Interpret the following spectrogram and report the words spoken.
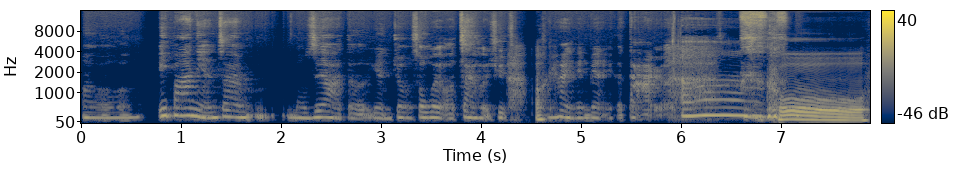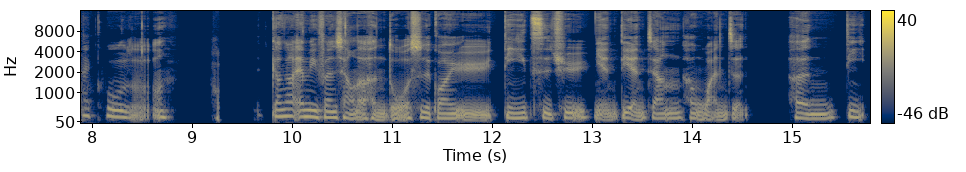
呃，一八年在 Mozilla 的研究的时候，我有再回去找他 OK 他已经变成一个大人，啊，酷，太酷了！刚刚 Amy 分享了很多是关于第一次去缅甸这样很完整、很地、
